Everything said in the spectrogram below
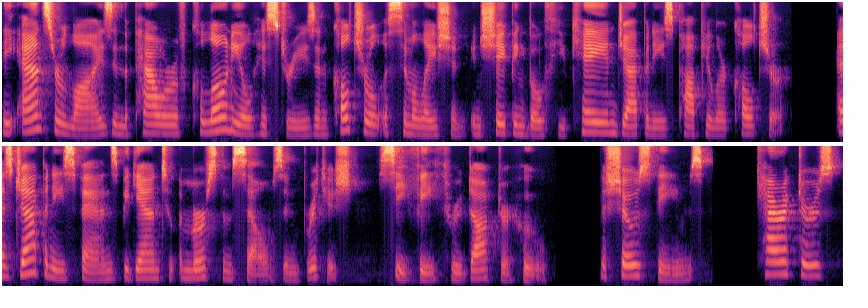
The answer lies in the power of colonial histories and cultural assimilation in shaping both UK and Japanese popular culture. As Japanese fans began to immerse themselves in British sci-fi through Doctor Who, the show's themes, characters,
